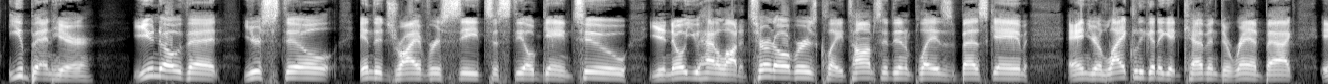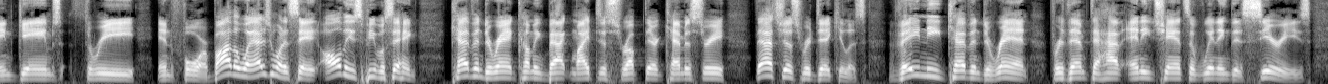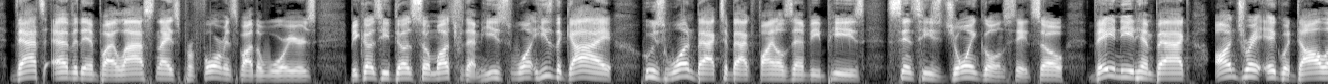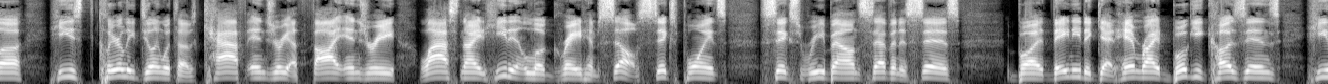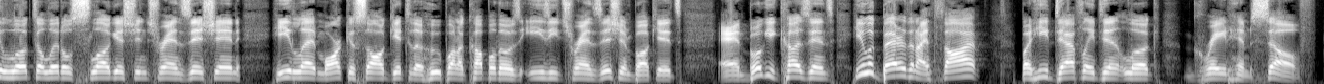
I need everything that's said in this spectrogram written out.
you've been here. You know that you're still in the driver's seat to steal game two. You know you had a lot of turnovers. Klay Thompson didn't play his best game. And you're likely going to get Kevin Durant back in games three and four. By the way, I just want to say all these people saying Kevin Durant coming back might disrupt their chemistry. That's just ridiculous. They need Kevin Durant for them to have any chance of winning this series. That's evident by last night's performance by the Warriors because he does so much for them. He's one, he's the guy who's won back-to-back Finals MVPs since he's joined Golden State. So they need him back. Andre Iguodala, he's clearly dealing with a calf injury, a thigh injury. Last night he didn't look great himself. 6 points, 6 rebounds, 7 assists but they need to get him right. Boogie Cousins, he looked a little sluggish in transition. He let Marc Gasol get to the hoop on a couple of those easy transition buckets. And Boogie Cousins, he looked better than I thought, but he definitely didn't look great himself.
